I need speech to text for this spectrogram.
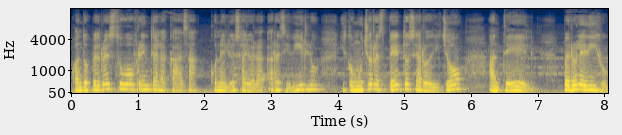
Cuando Pedro estuvo frente a la casa, Cornelio salió a recibirlo y con mucho respeto se arrodilló ante él. Pero le dijo,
